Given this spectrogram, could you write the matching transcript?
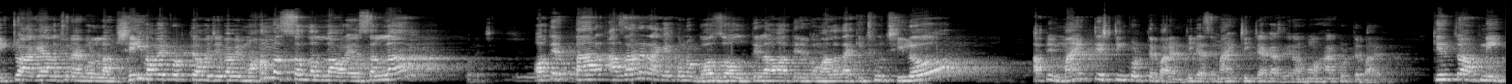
একটু আগে আলোচনায় বললাম সেইভাবে করতে হবে যেভাবে মোহাম্মদ সাল্লাম করেছে। অতএব তার আজানের আগে কোনো গজল তেলাওয়াত এরকম আলাদা কিছু ছিল? আপনি মাইক টেস্টিং করতে পারেন ঠিক আছে? মাইক ঠিকঠাক আছে কিনা? হো হা করতে পারেন। কিন্তু আপনি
